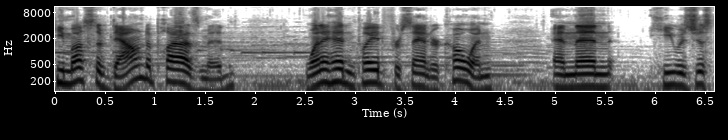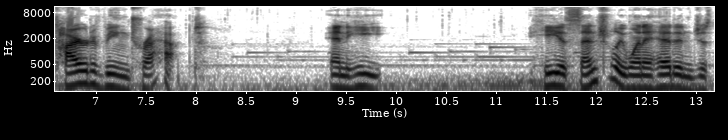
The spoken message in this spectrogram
He must have downed a plasmid, went ahead and played for Sander Cohen, and then he was just tired of being trapped. And he he essentially went ahead and just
